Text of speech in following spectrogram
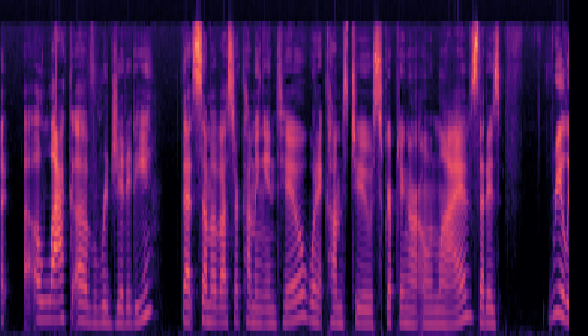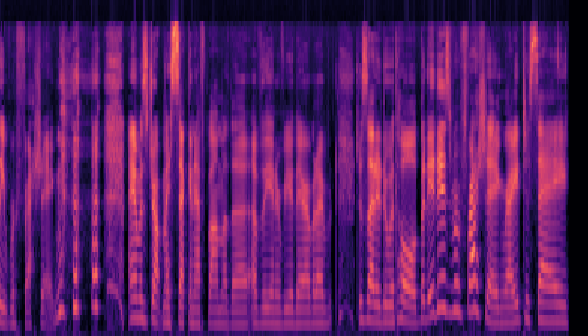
a, a lack of rigidity that some of us are coming into when it comes to scripting our own lives that is really refreshing. I almost dropped my second f bomb of the of the interview there, but I've decided to withhold. But it is refreshing, right, to say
